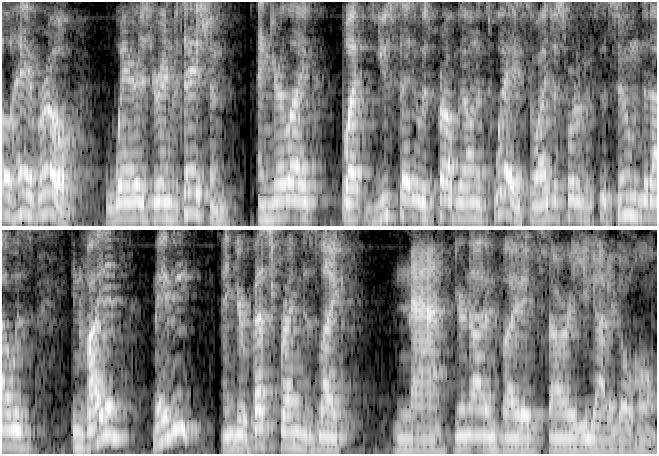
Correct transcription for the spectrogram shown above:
oh, hey, bro, where's your invitation? And you're like, but you said it was probably on its way. So I just sort of assumed that I was invited, maybe? And your best friend is like, nah, you're not invited. Sorry, you gotta go home.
